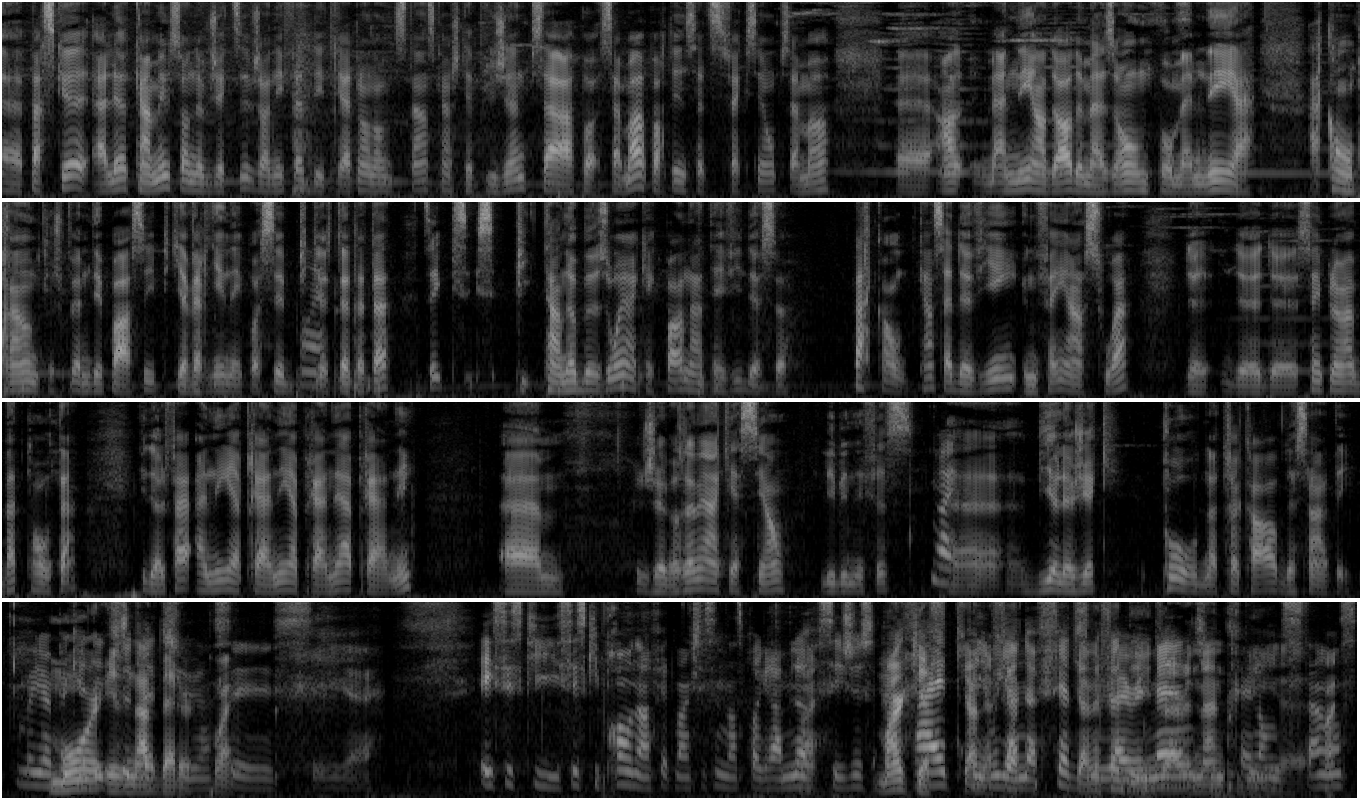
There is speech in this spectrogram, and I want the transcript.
euh, parce qu'elle a quand même son objectif. J'en ai fait des triathlons longue distance quand j'étais plus jeune, puis ça a ça m'a apporté une satisfaction, puis ça m'a euh, en- amené en dehors de ma zone pour m'amener à, à comprendre que je pouvais me dépasser, puis qu'il n'y avait rien d'impossible, puis Ouais. que. Tu sais, Puis t'en as besoin à quelque part dans ta vie de ça. Par contre, quand ça devient une fin en soi, de, de- de simplement battre ton temps, puis de le faire année après année, après année, après année, euh, je remets en question les bénéfices Ouais. euh, biologiques pour notre corps de santé. Mais More is not better. hein. Ouais. Euh, Et c'est ce qui c'est ce qui prône en fait Mark Sisson dans ce programme-là. Ouais. C'est juste Mark, arrête. qui en et oui, il fait- en a fait qui en a du fait des- du Ironman, Ironman, une puis très des, longue euh, distance.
